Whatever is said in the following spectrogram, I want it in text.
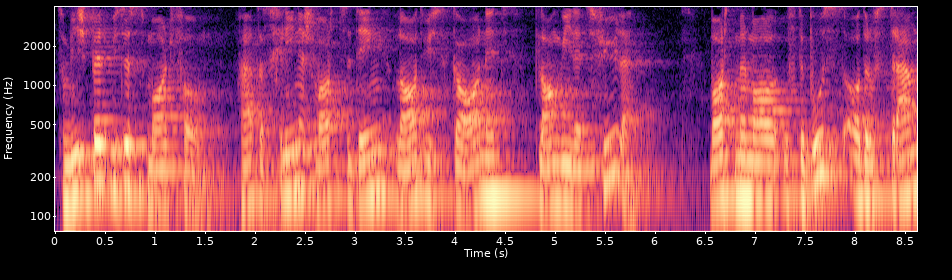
Zum Beispiel unser Smartphone. Das kleine schwarze Ding lässt uns gar nicht die Langweile zu fühlen. Warten wir mal auf den Bus oder aufs Tram,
